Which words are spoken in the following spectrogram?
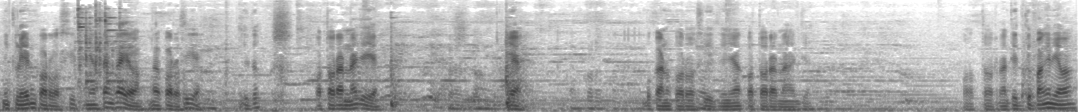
ini klien korosi ternyata enggak ya enggak korosi ya? Itu kotoran aja ya? Ya. Bukan korosi intinya kotoran aja. Kotor. Nanti ditupangin ya bang?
